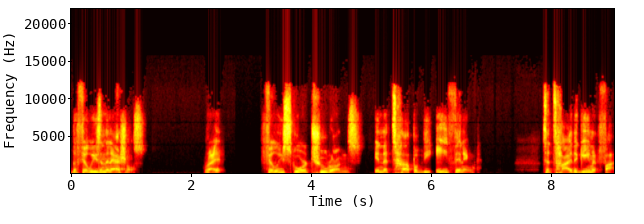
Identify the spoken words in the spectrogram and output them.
The Phillies and the Nationals, right? Phillies score two runs in the top of the eighth inning to tie the game at five.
